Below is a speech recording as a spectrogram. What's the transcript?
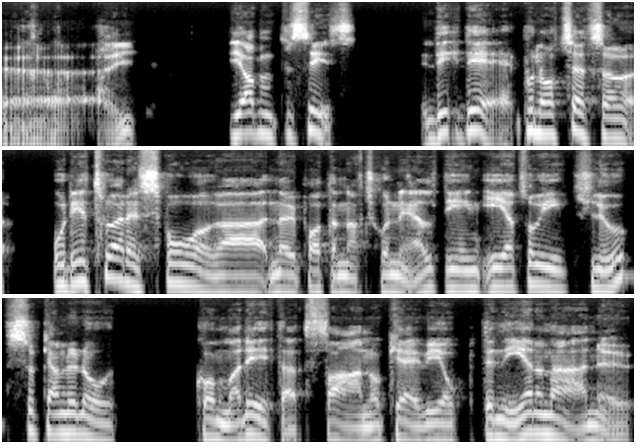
Uh, ja, men precis. Det, det, på något sätt så, och det tror jag är det svåra när vi pratar nationellt. I en, jag tror i en klubb så kan du nog komma dit att fan, okej, okay, vi åkte ner den här nu.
